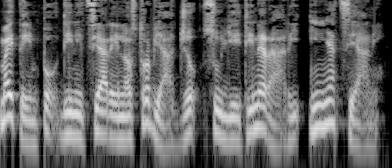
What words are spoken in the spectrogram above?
Ma è tempo di iniziare il nostro viaggio sugli itinerari ignaziani.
